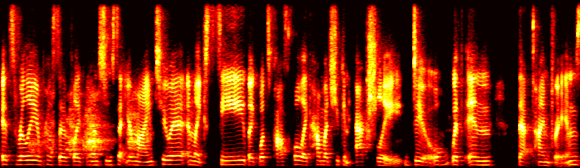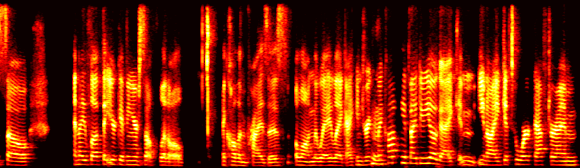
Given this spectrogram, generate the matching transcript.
it's really impressive like once you set your mind to it and like see like what's possible, like how much you can actually do within that time frame. So and I love that you're giving yourself little I call them prizes along the way. Like I can drink mm-hmm. my coffee if I do yoga. I can, you know, I get to work after I'm,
